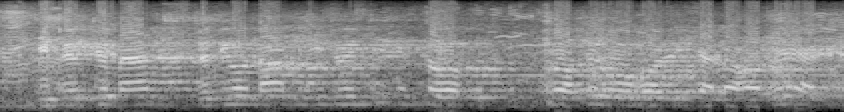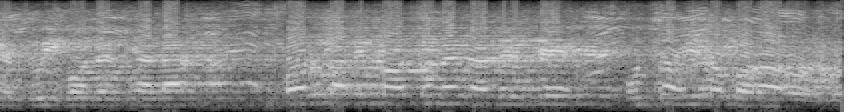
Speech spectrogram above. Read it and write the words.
টি ম্যাচ যদিও নাম টি টোয়েন্টি কিন্তু সতেরো ওভারের খেলা হবে, একটা দুই বলের খেলা। করবালির মাধ্যমে তাদেরকে উৎসাহিত করা হবে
